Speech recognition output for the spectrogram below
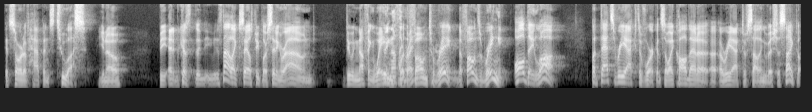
it sort of happens to us, you know? Be, because it's not like salespeople are sitting around doing nothing, waiting doing nothing, for the right? phone to ring. The phone's ringing all day long, but that's reactive work, and so I call that a, a reactive selling vicious cycle.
